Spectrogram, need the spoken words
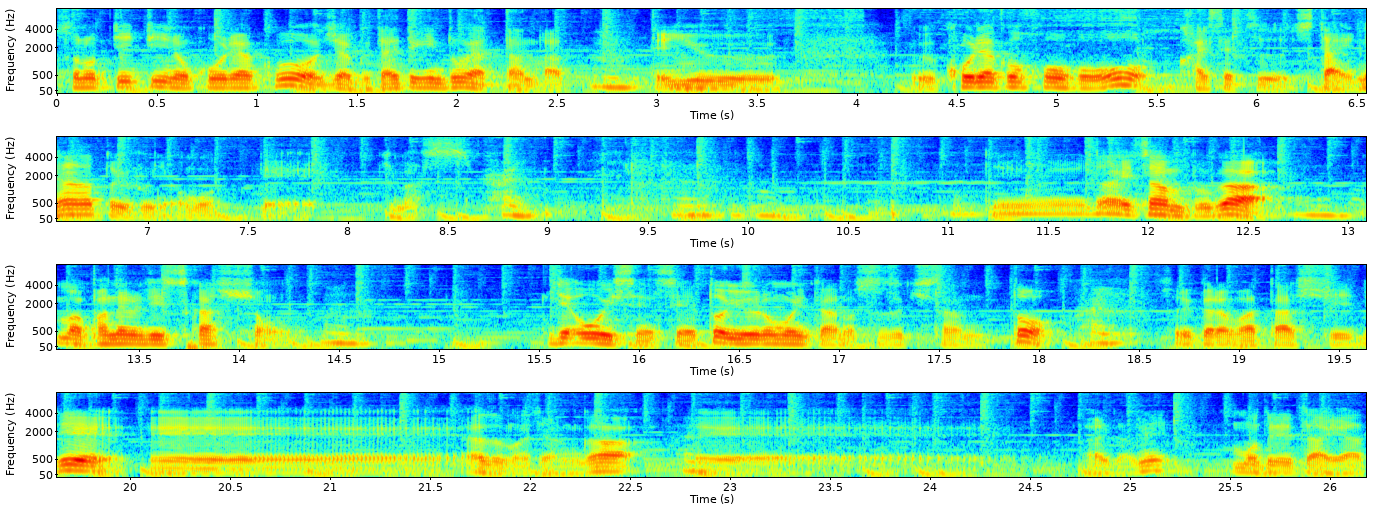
その TT の攻略をじゃあ具体的にどうやったんだっていう攻略方法を解説したいなというふうに思っています。はい、で第3部が、まあ、パネルディスカッション、で大井先生とユーロモニターの鈴木さんと、はい、それから私で、えー、東ちゃんが、はい、えー、あれだねモデレーターやっ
